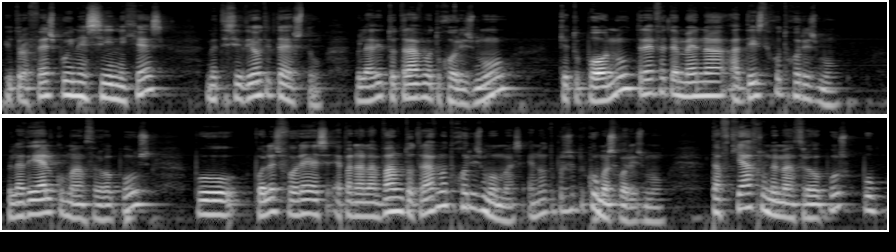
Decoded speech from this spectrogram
Οι τροφές που είναι σύνηχες με τις ιδιότητές του. Δηλαδή το τραύμα του χωρισμού και του πόνου τρέφεται με ένα αντίστοιχο του χωρισμού. Δηλαδή έλκουμε ανθρώπους που πολλές φορές επαναλαμβάνουν το τραύμα του χωρισμού μας, ενώ του προσωπικού μας χωρισμού. Τα φτιάχνουμε με ανθρώπους που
